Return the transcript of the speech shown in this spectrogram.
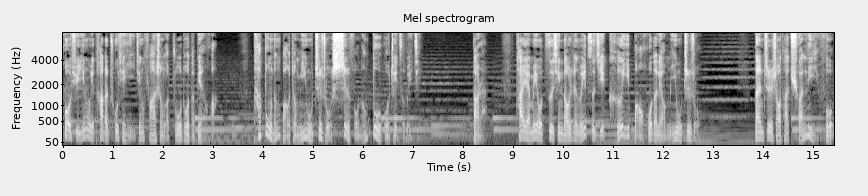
或许因为他的出现已经发生了诸多的变化，他不能保证迷雾之主是否能度过这次危机。当然，他也没有自信到认为自己可以保护得了迷雾之主，但至少他全力以赴，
